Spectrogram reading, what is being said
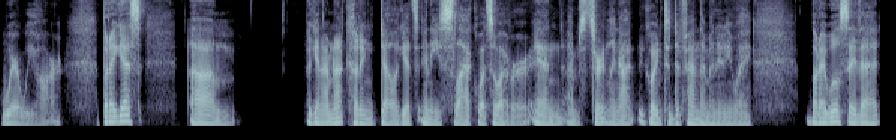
where we are. But I guess, um, again, I'm not cutting delegates any slack whatsoever, and I'm certainly not going to defend them in any way. But I will say that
